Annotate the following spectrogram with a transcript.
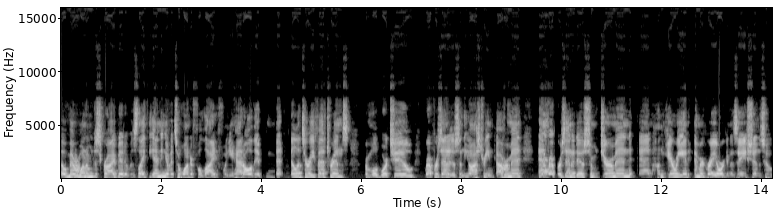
I remember one of them described it. It was like the ending of It's a Wonderful Life when you had all the military veterans from World War II, representatives from the Austrian government, and representatives from German and Hungarian immigrant organizations who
